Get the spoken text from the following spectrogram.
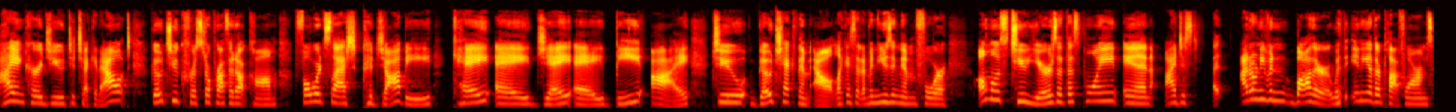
I encourage you to check it out. Go to krystalproffitt.com forward slash Kajabi, K A J A B I, to go check them out. Like I said, I've been using them for almost two years at this point, and I just I don't even bother with any other platforms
